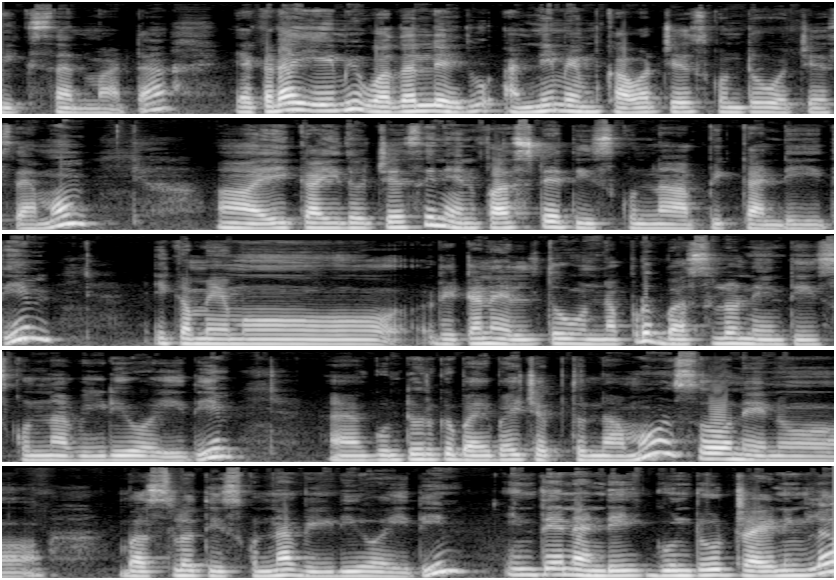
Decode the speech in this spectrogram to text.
పిక్స్ అనమాట ఎక్కడ ఏమీ వదలలేదు. అన్నీ మేము కవర్ చేసుకుంటూ వచ్చేసాము. ఇక ఇది వచ్చేసి నేను ఫస్ట్ డే తీసుకున్న పిక్ అండి ఇది. ఇక మేము రిటర్న్ వెళ్తూ ఉన్నప్పుడు బస్సులో నేను తీసుకున్న వీడియో ఇది. గుంటూరుకు బై బై చెప్తున్నాము. సో నేను బస్సులో తీసుకున్న వీడియో ఇది. ఇంతేనండి. గుంటూరు ట్రైనింగ్లో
